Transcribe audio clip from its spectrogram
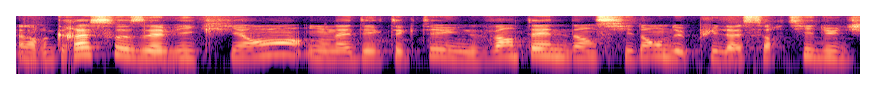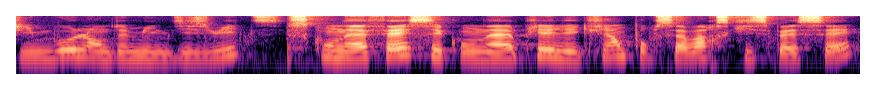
Alors, grâce aux avis clients, on a détecté une vingtaine d'incidents depuis la sortie du Gym Ball en 2018. Ce qu'on a fait, c'est qu'on a appelé les clients pour savoir ce qui se passait.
